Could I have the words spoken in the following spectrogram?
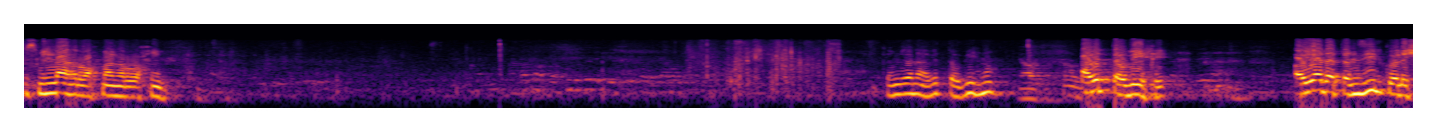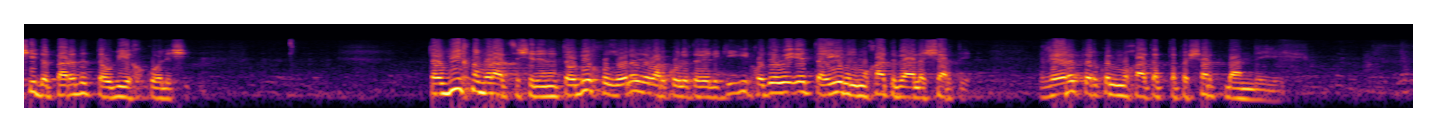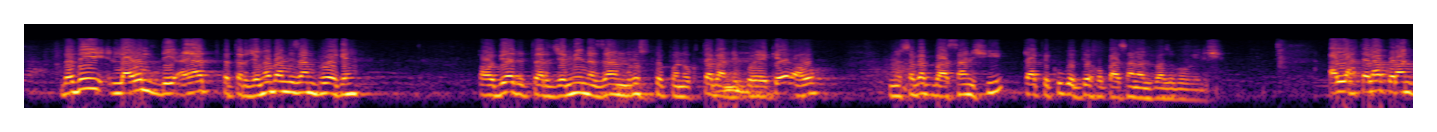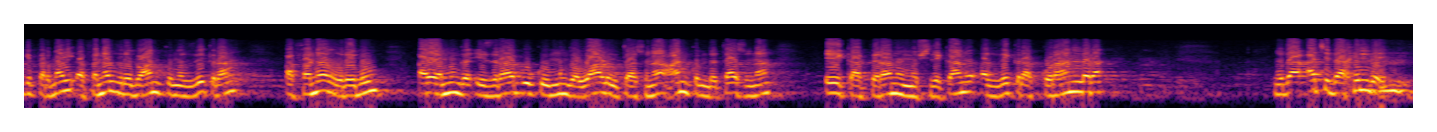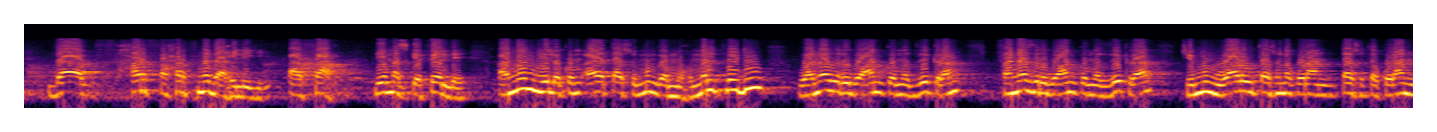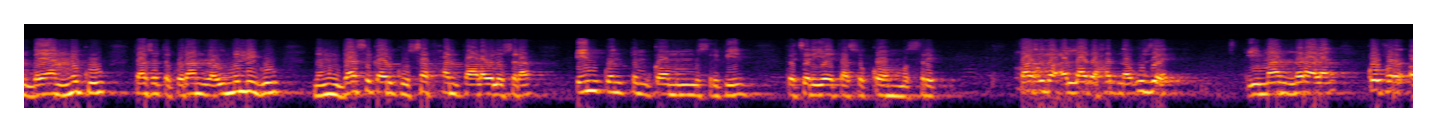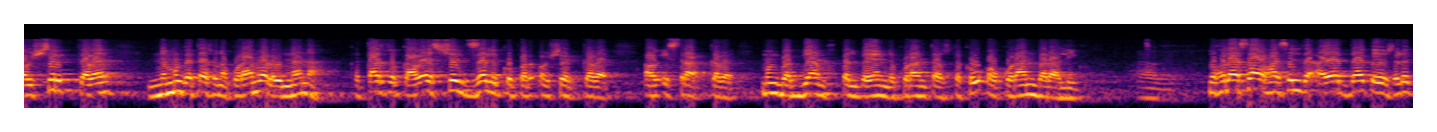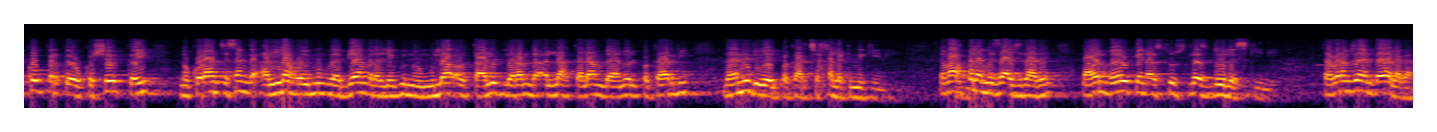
بسم الله الرحمن الرحیم کوم ځنه او توبیه نو او توبیه او یا د تنزیل کول شي د پرد توبیه کول شي توبیخ نه مراد څه شي نه توبیخ خو زوره دی ورکول ته ویل کیږي خدای وی تعیر المخاطب علی الشرط غیرت ورکول مخاطب ته په شرط باندې د دې لاول د آیات په ترجمه باندې ځان پوهیږي او بیا د ترجمه نه ځان رستو په نقطه باندې پوهیږي او نو سبق به آسان شي ټاپک وګد خو په آسان الفاظو وویل شي الله تعالی قران کې فرمایي افنضرب عنکم الذکر افنضرب ایا موږ اضراب کو موږ واړو تاسو نه عنکم د تاسو نه اے کافرانو مشرکانو الذکر قران لره نو دا اچ داخل دی دا حرف حرف نه داخليږي افا دې مسکه فعل دی انم هلکم آیات سمونګه مهمل پریدو ونضرب عنکم الذکر فنضرب عنكم الذکر چې موږ واړو تاسو نه قران تاسو ته قران بیان نکو تاسو ته قران راونه لګو نو موږ داسې کار کو صفحا پاړول سره ان کنتم قوم مسرفین کچریه تاسو قوم مسرف تاسو د الله د حد نه اوزه ایمان نه راړه کفر او شرک کوي نو موږ تاسو نه قران وړو نه نه که تاسو کوي شل زل کفر او شرک کوي او اسراف کوي موږ به بیا خپل بیان د قران تاسو ته کو او قران برالي کو نو خلاصہ او حاصل د آیات دا کوي سړی کو پر کوي او شرک کوي نو قران چې څنګه الله وي موږ بیا مر لګونو مولا او طالب لرم د الله کلام بیانول پکار دي دا نه دی ویل پکار چې خلق نه کینی دا ما خپل مزاج دا دی لاول به یو کې ناستوس لس دولس کینی خبرم ځای انتره لګا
